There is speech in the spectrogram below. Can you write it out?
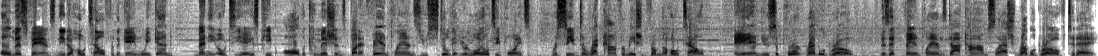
Ole Miss fans need a hotel for the game weekend? Many OTAs keep all the commissions, but at Fan Plans, you still get your loyalty points, receive direct confirmation from the hotel, and you support Rebel Grove. Visit fanplans.com slash Rebel Grove today.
